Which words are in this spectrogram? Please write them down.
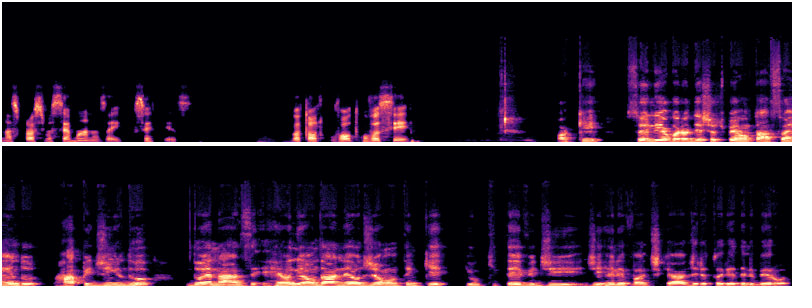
nas próximas semanas aí, com certeza. Volto, volto com você. Ok. Sueli, agora deixa eu te perguntar, saindo rapidinho do, do Enase, reunião da ANEL de ontem, que, o que teve de, de relevante que a diretoria deliberou?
